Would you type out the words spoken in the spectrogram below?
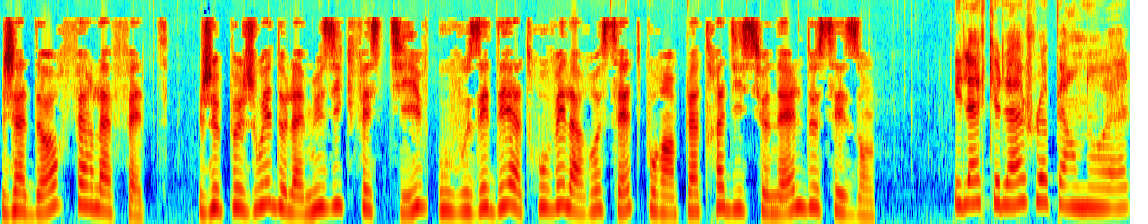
J'adore faire la fête. Je peux jouer de la musique festive ou vous aider à trouver la recette pour un plat traditionnel de saison. Il a quel âge le Père Noël?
